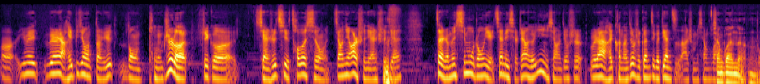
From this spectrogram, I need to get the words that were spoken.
呃，因为微软雅黑毕竟等于垄统治了这个显示器操作系统将近二十年时间。在人们心目中也建立起这样一个印象，就是微软雅黑可能就是跟这个电子啊什么相关相关的，嗯对，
